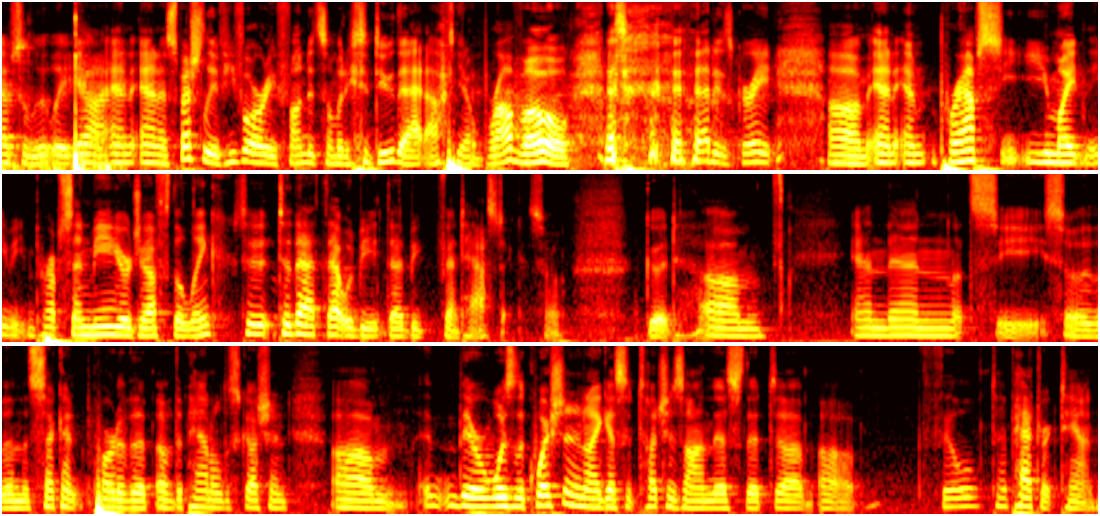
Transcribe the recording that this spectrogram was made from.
Absolutely, yeah, and and especially if you've already funded somebody to do that, uh, you know, bravo, that is great, um, and and perhaps you might perhaps send me or Jeff the link to, to that. That would be that'd be fantastic. So, good. Um, And then, let's see, so then the second part of the, of the panel discussion, um, there was the question, and I guess it touches on this, that uh, uh, Phil, Patrick Tan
